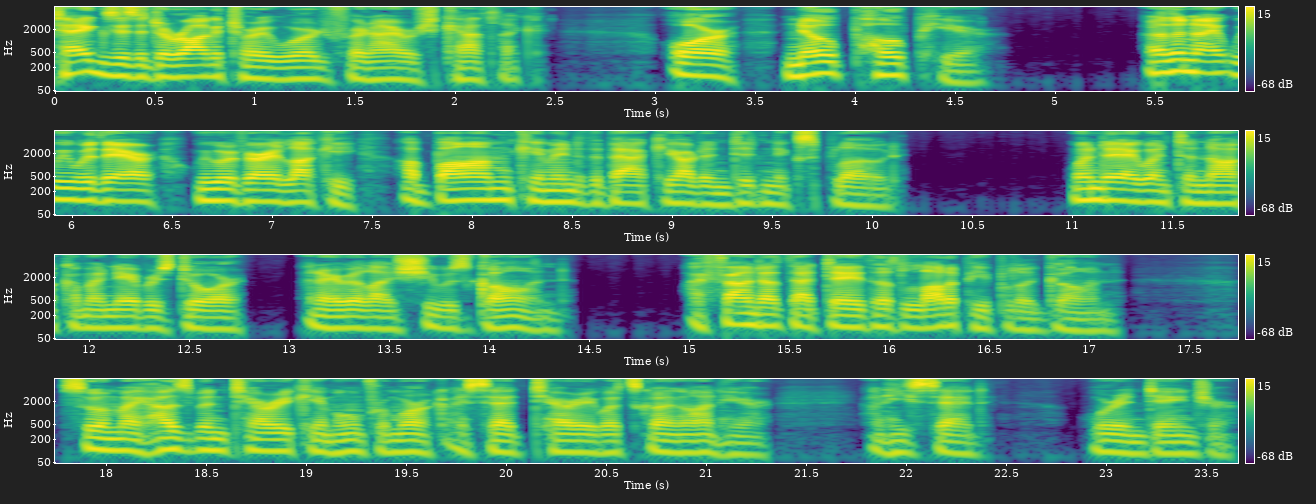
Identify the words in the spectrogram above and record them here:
Taigs is a derogatory word for an Irish Catholic. Or, no Pope here. Another night we were there, we were very lucky. A bomb came into the backyard and didn't explode. One day I went to knock on my neighbor's door and I realized she was gone. I found out that day that a lot of people had gone. So when my husband Terry came home from work, I said, Terry, what's going on here? And he said, We're in danger.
